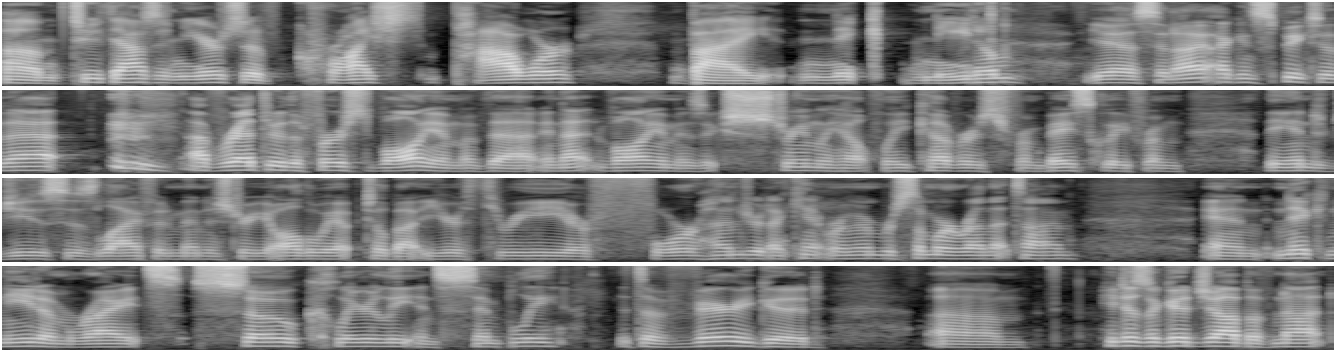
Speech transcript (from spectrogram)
Um, 2,000 Years of Christ's Power by Nick Needham. Yes, and I, I can speak to that. I've read through the first volume of that, and that volume is extremely helpful. He covers from basically from the end of Jesus' life and ministry all the way up till about year three or 400. I can't remember, somewhere around that time. And Nick Needham writes so clearly and simply. It's a very good, um, he does a good job of not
